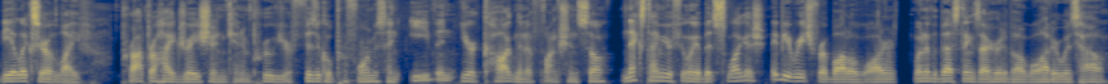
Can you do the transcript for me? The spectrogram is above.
the elixir of life. Proper hydration can improve your physical performance and even your cognitive function. So, next time you're feeling a bit sluggish, maybe reach for a bottle of water. One of the best things I heard about water was how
